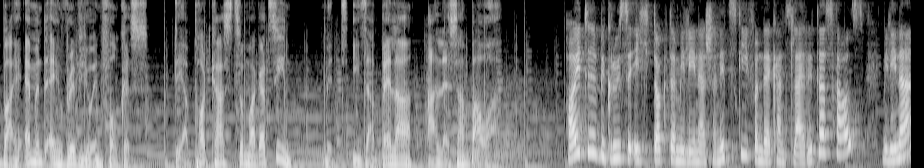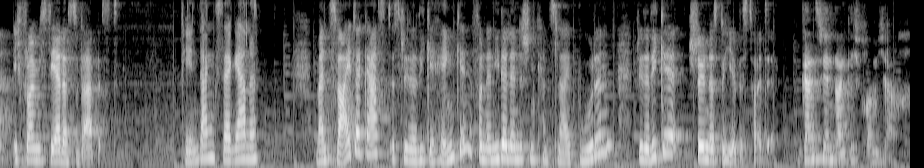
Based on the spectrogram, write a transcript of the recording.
bei MA Review in Focus, der Podcast zum Magazin mit Isabella Alessa Bauer. Heute begrüße ich Dr. Milena Schanitzky von der Kanzlei Rittershaus. Milena, ich freue mich sehr, dass du da bist. Vielen Dank, sehr gerne. Mein zweiter Gast ist Friederike Henke von der niederländischen Kanzlei Buren. Friederike, schön, dass du hier bist heute. Ganz vielen Dank, ich freue mich auch.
